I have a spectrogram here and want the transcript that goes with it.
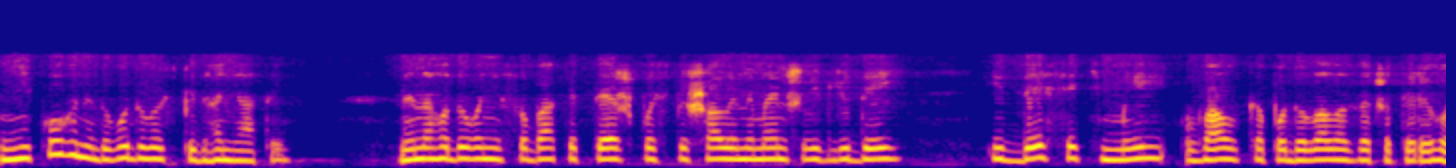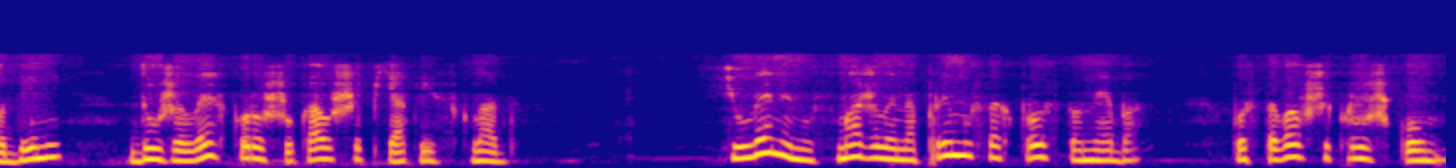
Нікого не доводилось підганяти. Ненагодовані собаки теж поспішали не менше від людей, і десять миль валка подолала за чотири години, дуже легко розшукавши п'ятий склад. Тюленину смажили на примусах просто неба, постававши кружком,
